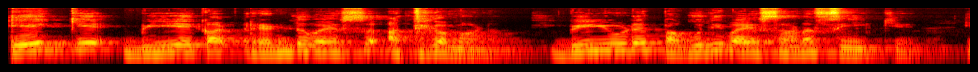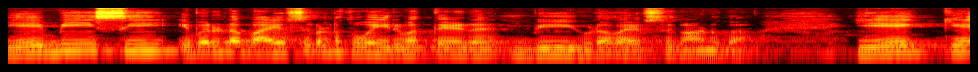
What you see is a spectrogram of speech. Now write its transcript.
എക്ക് ബിയേക്കാൾ രണ്ട് വയസ്സ് അധികമാണ്. ബിയുടെ പകുതി വയസ്സാണ് സിക്ക് എ ബി സി ഇവരുടെ വയസ്സുകളുടെ തുക ഇരുപത്തേഴ്. ബിയുടെ വയസ്സ് കാണുക. എക്ക്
